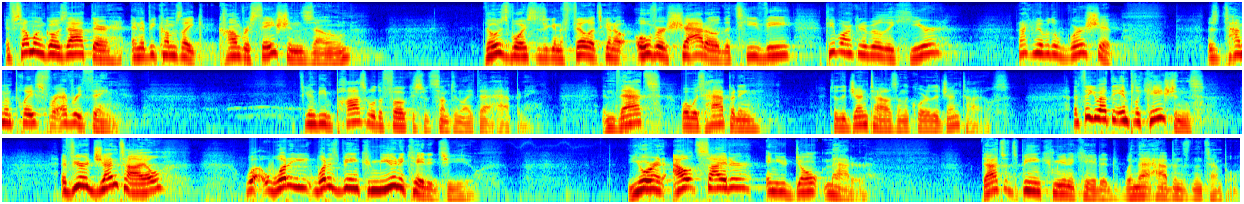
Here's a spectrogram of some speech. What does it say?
If someone goes out there and it becomes like conversation zone, those voices are going to fill, it's going to overshadow the TV. People aren't going to be able to hear, they're not going to be able to worship. There's a time and place for everything. It's going to be impossible to focus with something like that happening. And that's what was happening to the Gentiles in the court of the Gentiles. And think about the implications. If you're a Gentile, what, what, you, what is being communicated to you? You're an outsider and you don't matter. That's what's being communicated when that happens in the temple.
